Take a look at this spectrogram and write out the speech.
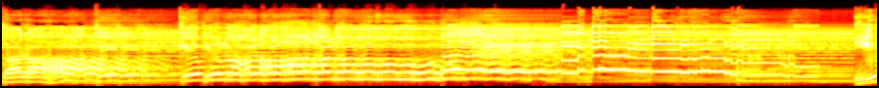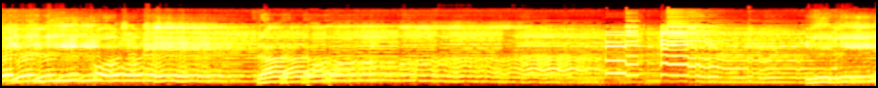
તારા હાથે કેવું હળા જળું બે? એ લીલી કોરને લીલી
